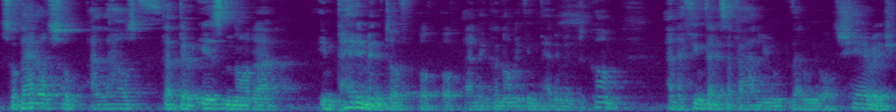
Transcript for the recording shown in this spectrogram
So that also allows that there is not a impediment of, of, of an economic impediment to come. And I think that is a value that we all cherish.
